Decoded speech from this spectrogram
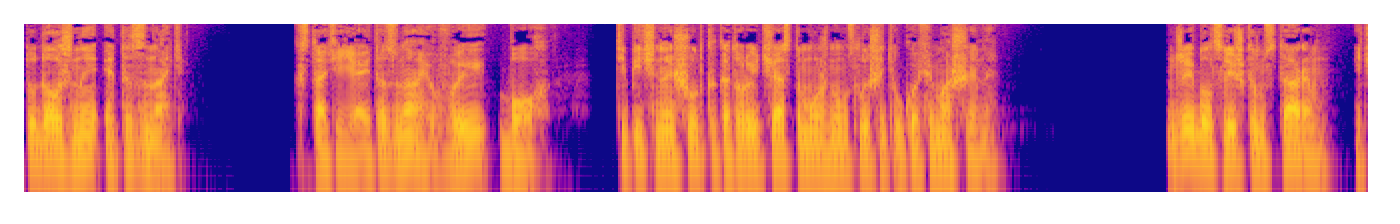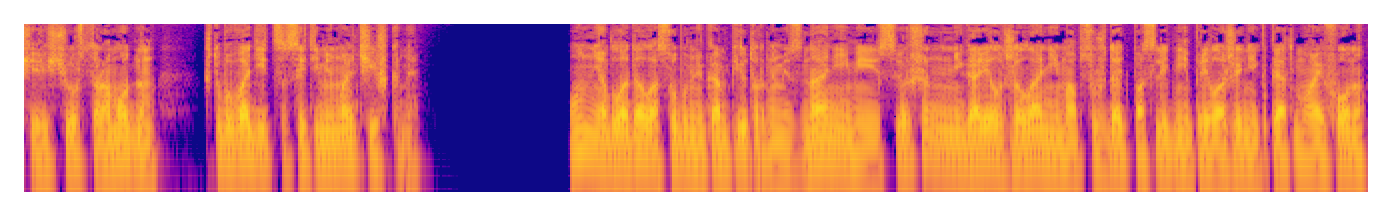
то должны это знать». «Кстати, я это знаю, вы Бог». Типичная шутка, которую часто можно услышать у кофемашины. Джей был слишком старым и чересчур старомодным, чтобы водиться с этими мальчишками. Он не обладал особыми компьютерными знаниями и совершенно не горел желанием обсуждать последние приложения к пятому айфону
